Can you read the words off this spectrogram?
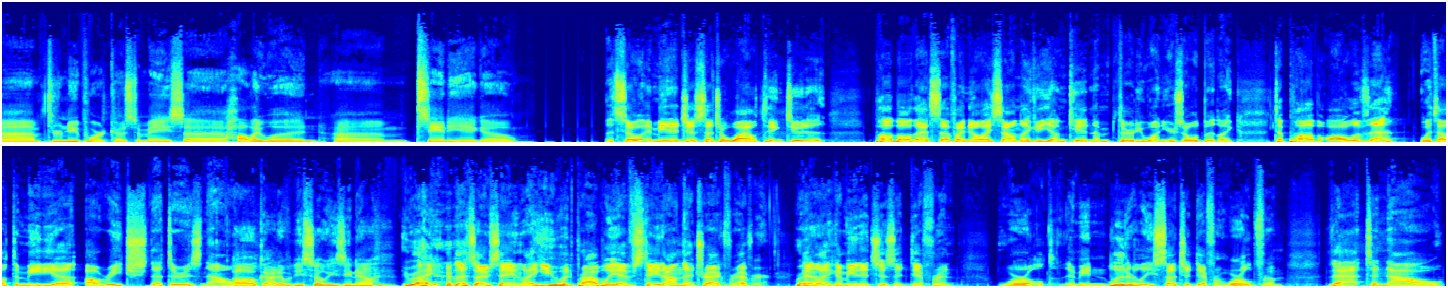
um, through Newport, Costa Mesa, Hollywood, um, San Diego. So I mean, it's just such a wild thing too to pub all that stuff. I know I sound like a young kid and I'm 31 years old, but like to pub all of that without the media outreach that there is now. Oh God, it would be so easy now. Right. That's what I'm saying. Like you would probably have stayed on that track forever. Right. Yeah. Like I mean, it's just a different world. I mean, literally such a different world from that to now.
